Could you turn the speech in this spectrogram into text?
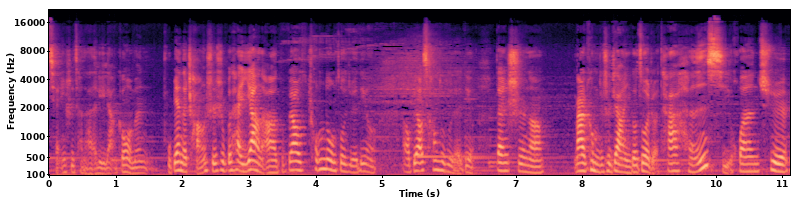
潜意识强大的力量，跟我们普遍的常识是不太一样的啊！不要冲动做决定，啊，不要仓促做决定。但是呢，马尔科姆就是这样一个作者，他很喜欢去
